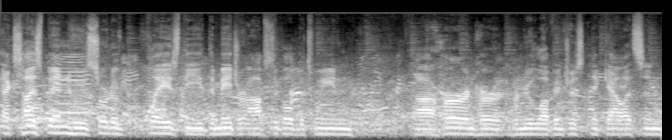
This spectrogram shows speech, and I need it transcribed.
ex-husband, who sort of plays the the major obstacle between uh, her and her her new love interest, Nick Galitzine.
